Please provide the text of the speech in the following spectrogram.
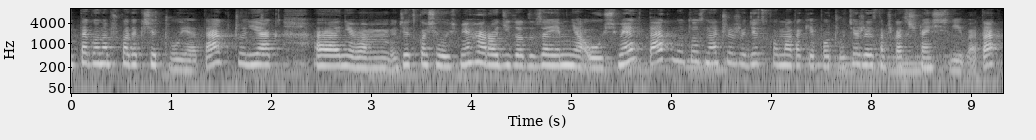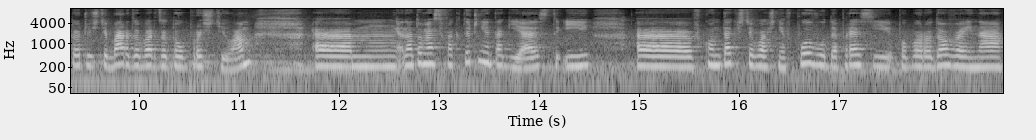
e, tego na przykład jak się czuje, tak, czyli jak e, nie wiem, dziecko się uśmiecha, rodzic odwzajemnia uśmiech, tak, no to znaczy, że dziecko ma takie poczucie, że jest na przykład szczęśliwe, tak, to oczywiście bardzo, bardzo to uprościłam, natomiast faktycznie tak jest i e, w kontekście właśnie wpływu depresji poporodowej na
